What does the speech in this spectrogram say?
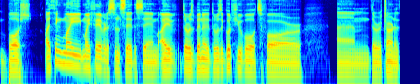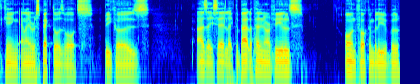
but I think my my favorite is still say the same. I've there was been a there was a good few votes for um the Return of the King, and I respect those votes because as I said, like the Battle of Pelennor Fields, unfucking believable.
